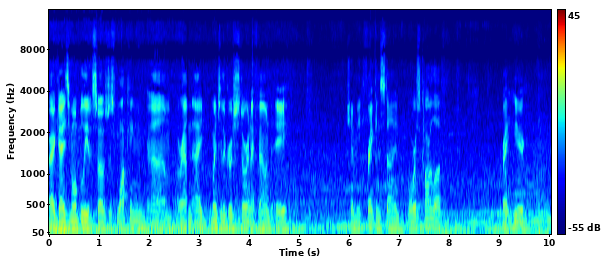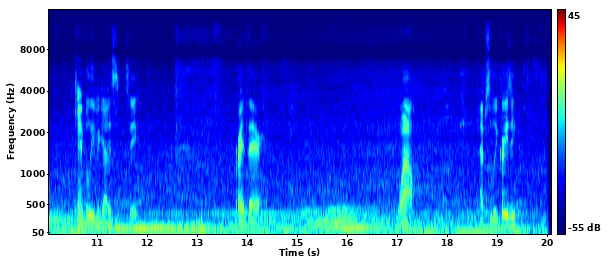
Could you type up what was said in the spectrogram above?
All right, guys, you won't believe it. So I was just walking um, around. I went to the grocery store and I found a Gemmy Frankenstein Boris Karloff right here. Can't believe it, guys. See? Right there. Wow. Absolutely crazy.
